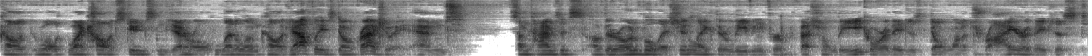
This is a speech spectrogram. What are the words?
college, well, why college students in general, let alone college athletes, don't graduate, and sometimes it's of their own volition, like they're leaving for a professional league, or they just don't want to try, or they just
